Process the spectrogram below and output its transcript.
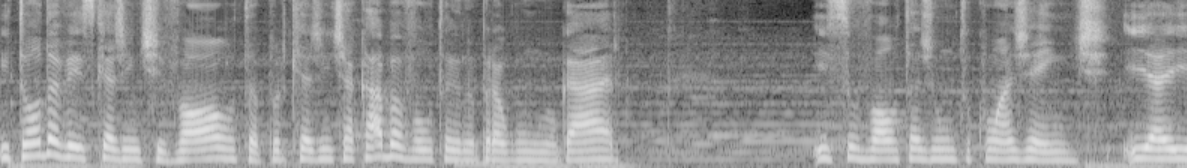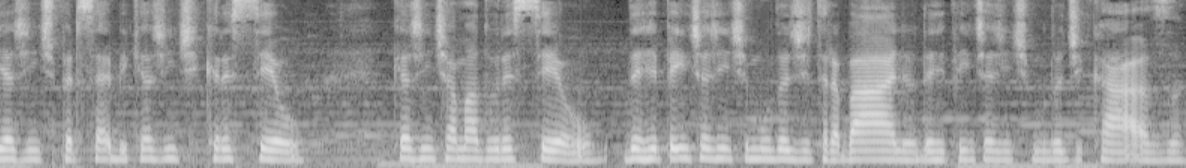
E toda vez que a gente volta, porque a gente acaba voltando para algum lugar, isso volta junto com a gente. E aí a gente percebe que a gente cresceu que a gente amadureceu. De repente a gente muda de trabalho, de repente a gente muda de casa,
